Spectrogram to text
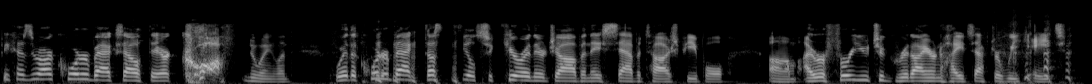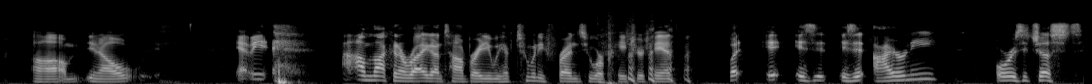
because there are quarterbacks out there, cough, New England, where the quarterback doesn't feel secure in their job and they sabotage people. Um, I refer you to Gridiron Heights after week eight. um, you know, I mean, I'm not going to rag on Tom Brady. We have too many friends who are Patriot fans. But it, is it is it irony, or is it just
